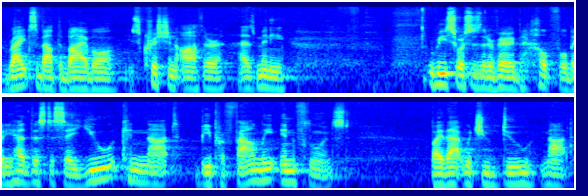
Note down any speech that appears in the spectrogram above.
writes about the Bible. He's a Christian author, has many resources that are very helpful, but he had this to say You cannot be profoundly influenced by that which you do not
